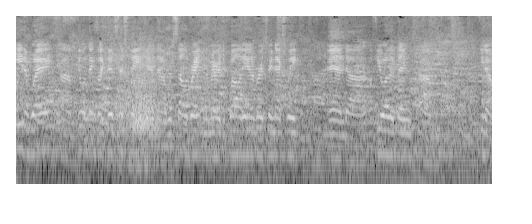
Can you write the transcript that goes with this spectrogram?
either way, um, doing things like this this week, and uh, we're celebrating the marriage equality anniversary next week, and uh, a few other things. Um, you know,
